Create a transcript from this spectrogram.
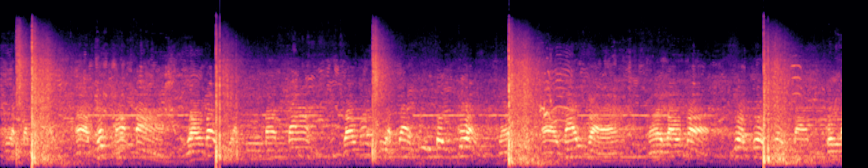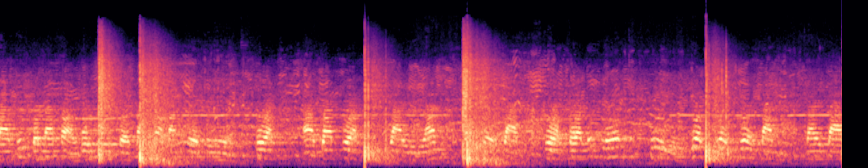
เสียบกันอ่าพุ่งมาป่าเราก็เสียบมีมันด้าน เราก็เสียบได้ที่ต้นกล้วยนะอ่าซ้ายขวาเราก็ร่วมร่วมร่วมกันคนละนิดคนละหน่อยบุญบุญเกิดบังก็บังเกิดมีส่วนอาจารย์ส่วนใหญ่นั้นเกิดจากส่วนตัวเล็กๆที่ร่วมร่วมร่วมกันในการ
